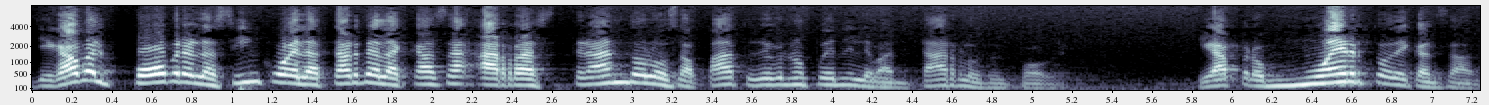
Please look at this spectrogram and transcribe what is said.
llegaba el pobre a las 5 de la tarde a la casa arrastrando los zapatos, yo creo que no puede ni levantarlos el pobre. Llegaba pero muerto de cansado.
